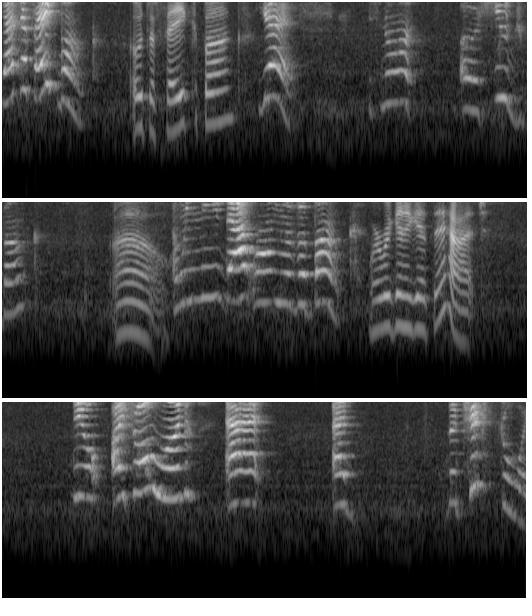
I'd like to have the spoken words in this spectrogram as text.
That's a fake bunk. Oh, it's a fake bunk. Yes, it's not a huge bunk, Oh, and we need that long of a bunk. where are we gonna get that? Neil, I saw one at at the chick store.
